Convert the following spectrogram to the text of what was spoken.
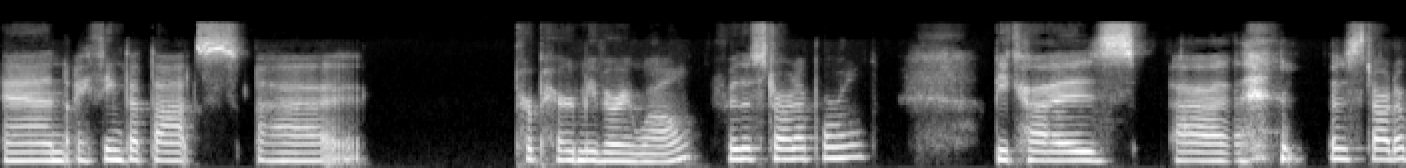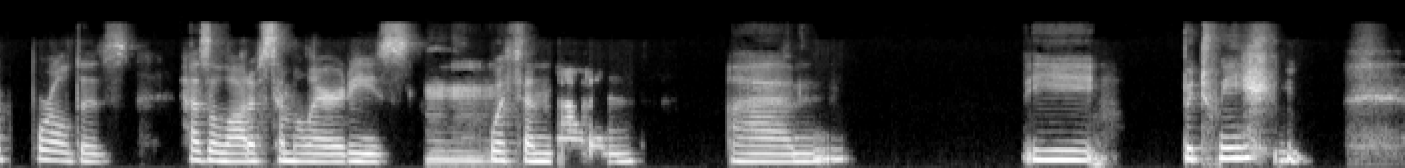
And I think that that's uh, prepared me very well for the startup world because uh, the startup world is has a lot of similarities mm. within that, and um, the between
